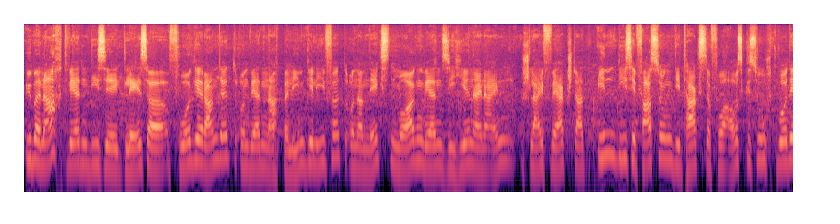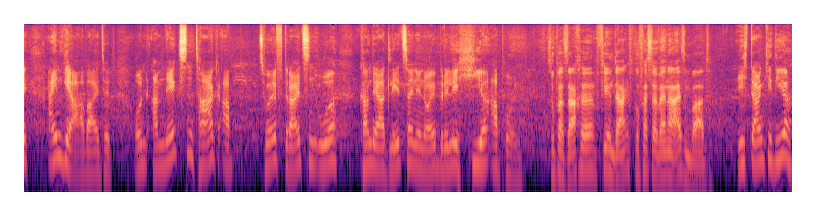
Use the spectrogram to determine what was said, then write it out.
über Nacht werden diese Gläser vorgerandet und werden nach Berlin geliefert. Und am nächsten Morgen werden sie hier in einer Einschleifwerkstatt in diese Fassung, die tags davor ausgesucht wurde, eingearbeitet. Und am nächsten Tag ab 12, 13 Uhr kann der Athlet seine neue Brille hier abholen. Super Sache. Vielen Dank, Professor Werner Eisenbart. Ich danke dir.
